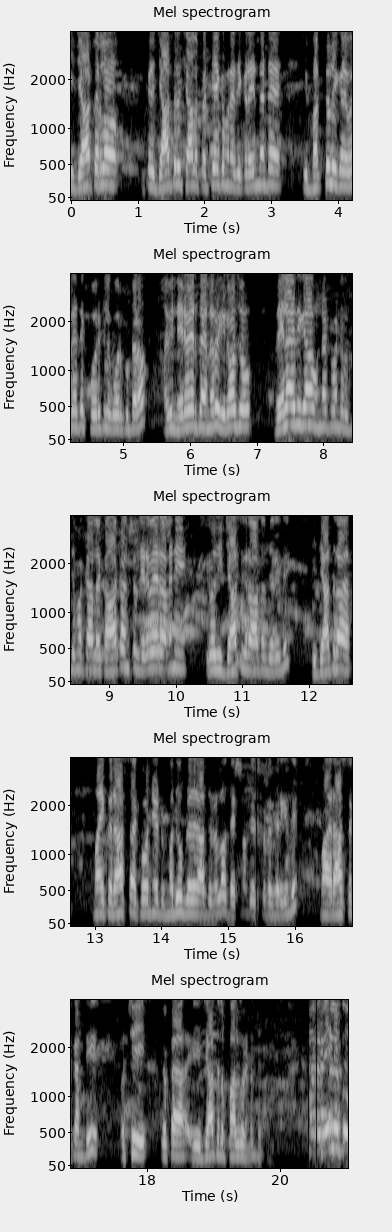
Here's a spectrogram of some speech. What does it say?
ఈ జాతరలో ఇక్కడ జాతర చాలా ప్రత్యేకమైనది. ఇక్కడ ఏంటంటే ఈ భక్తులు ఇక్కడ ఎవరైతే కోరికలు కోరుకుంటారో అవి నెరవేరుతాయన్నారు. ఈ రోజు వేలాదిగా ఉన్నటువంటి ఉద్యమకారుల యొక్క ఆకాంక్షలు నెరవేరాలని ఈరోజు ఈ జాతరకు రావడం జరిగింది. ఈ జాతర మా యొక్క రాష్ట్ర కోఆర్డినేటర్ మధు బ్రదర్ ఆధ్వర్యంలో దర్శనం చేసుకోవడం జరిగింది. మా రాష్ట్ర కమిటీ వచ్చి ఈ యొక్క ఈ జాతరలో పాల్గొనడం జరిగింది. మన వీరులకు.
